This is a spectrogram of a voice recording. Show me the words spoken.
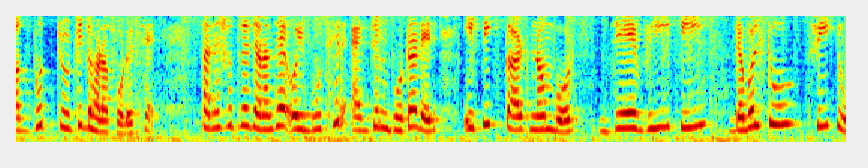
অদ্ভুত ত্রুটি ধরা পড়েছে। স্থানীয় সূত্রে জানা যায়, ওই বুথের একজন ভোটারের EPIC card number J VP double two three two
